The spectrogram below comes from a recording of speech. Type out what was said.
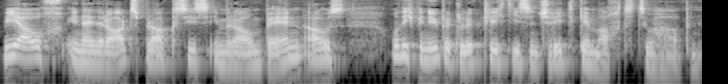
wie auch in einer Arztpraxis im Raum Bern aus und ich bin überglücklich, diesen Schritt gemacht zu haben.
